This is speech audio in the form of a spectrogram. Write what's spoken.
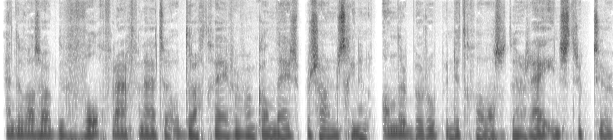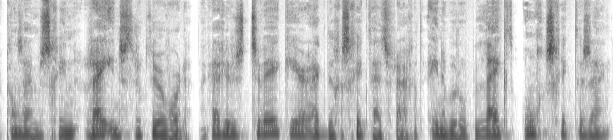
En toen was ook de vervolgvraag vanuit de opdrachtgever: van kan deze persoon misschien een ander beroep, in dit geval was het een rijinstructeur, kan zij misschien rijinstructeur worden? Dan krijg je dus twee keer eigenlijk de geschiktheidsvraag. Het ene beroep lijkt ongeschikt te zijn.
